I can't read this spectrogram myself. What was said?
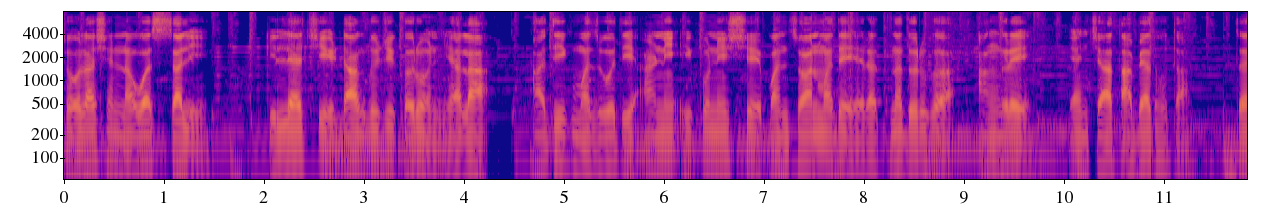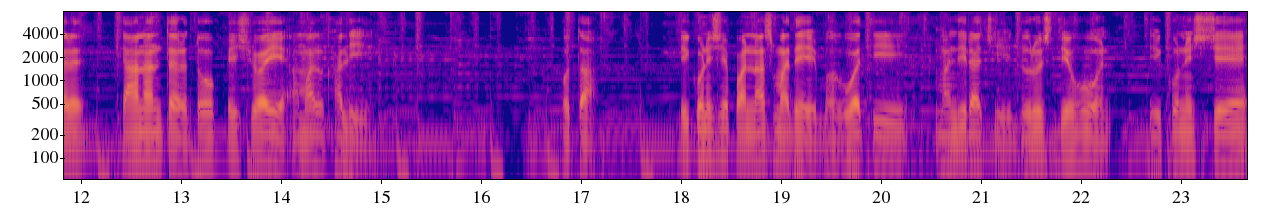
सोळाशे नव्वद साली किल्ल्याची डागदुजी करून याला अधिक मजबूती आणि एकोणीसशे पंचावन्नमध्ये रत्नदुर्ग आंग्रे यांच्या ताब्यात होता. तर त्यानंतर तो पेशवाई अंमलखाली होता. एकोणीसशे पन्नासमध्ये भगवती मंदिराची दुरुस्ती होऊन एकोणीसशे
